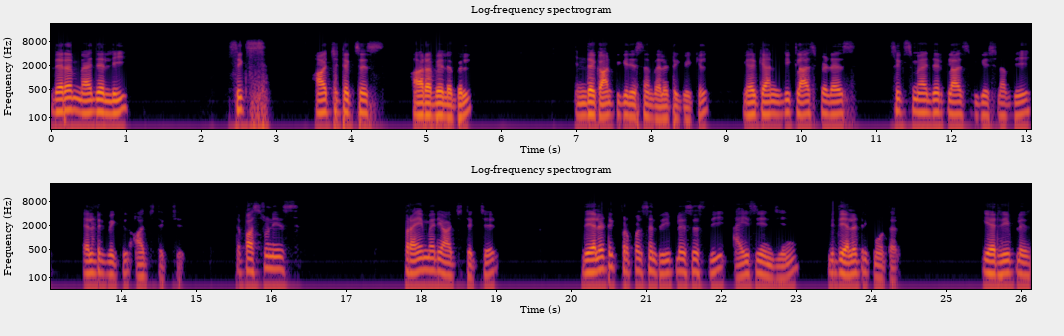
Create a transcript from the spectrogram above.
There are majorly six architectures are available in the configuration of electric vehicle where can be classified as six major classification of the electric vehicle architecture. The first one is primary architecture. The electric propulsion replaces the IC engine with the electric motor. Here replace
